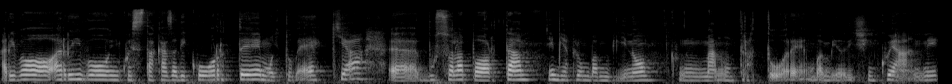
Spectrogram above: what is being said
Arrivo, arrivo in questa casa di corte molto vecchia, eh, busso alla porta e mi apre un bambino con in mano un trattore, un bambino di 5 anni.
